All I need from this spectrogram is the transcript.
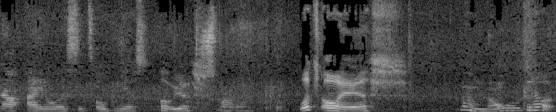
not iOS. It's OBS. Oh, yes. Smart one. What's OAS? No, no, look it up.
